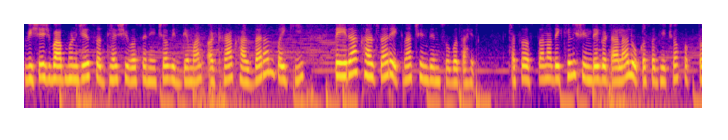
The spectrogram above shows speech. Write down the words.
विशेष बाब म्हणजे सध्या शिवसेनेच्या विद्यमान अठरा खासदारांपैकी तेरा खासदार एकनाथ शिंदेंसोबत आहेत. असं असताना देखील शिंदे गटाला लोकसभेच्या फक्त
